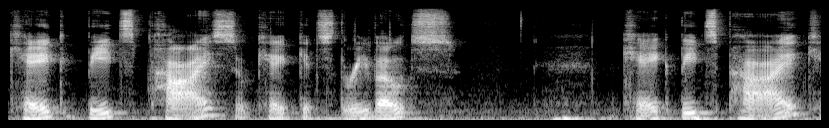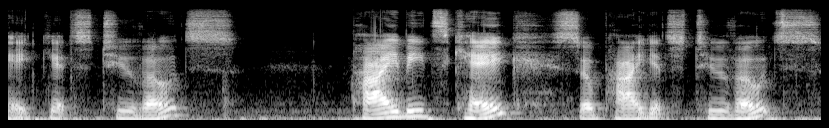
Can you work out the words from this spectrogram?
cake beats pie, so cake gets three votes. Cake beats pie, cake gets two votes. Pie beats cake, so pie gets two votes.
